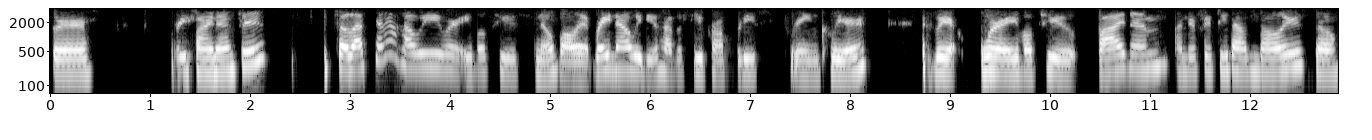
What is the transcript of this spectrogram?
for refinances. So that's kind of how we were able to snowball it. Right now, we do have a few properties free and clear because we were able to buy them under $50,000. So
